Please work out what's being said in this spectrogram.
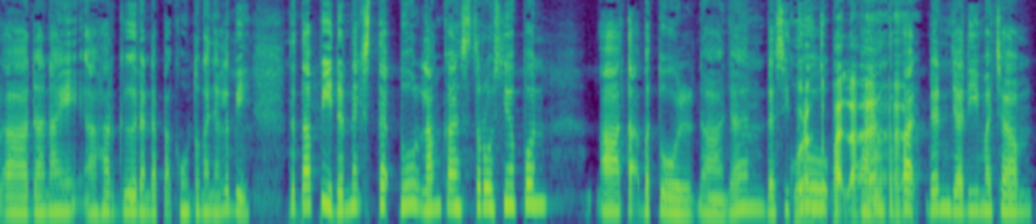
uh, dah naik uh, harga dan dapat keuntungan yang lebih. Tetapi the next step tu langkah seterusnya pun uh, tak betul. Nah, dan dari situ Kurang tepat lah, ah, eh. kurang tepat dan jadi macam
